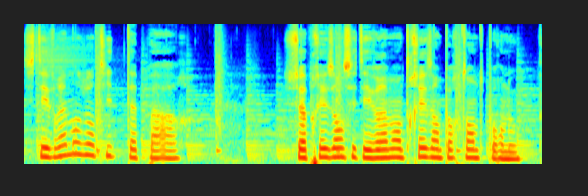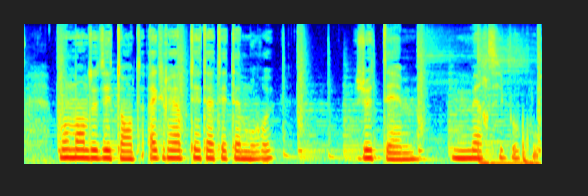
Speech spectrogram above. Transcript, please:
C'était vraiment gentil de ta part. Sa présence était vraiment très importante pour nous. Moment de détente, agréable tête à tête amoureux. Je t'aime. Merci beaucoup.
